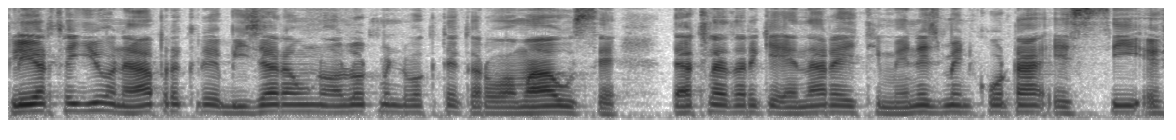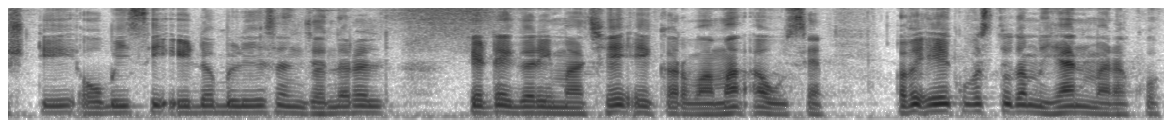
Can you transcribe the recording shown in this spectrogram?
ક્લિયર થઈ ગયું? અને આ પ્રક્રિયા બીજા રાઉન્ડના અલોટમેન્ટ વખતે કરવામાં આવશે. દાખલા તરીકે એનઆરઆઈથી management quota SC ST OBC EWS અને જનરલ કેટેગરીમાં છે એ કરવામાં આવશે. હવે એક વસ્તુ તમે ધ્યાનમાં રાખો.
